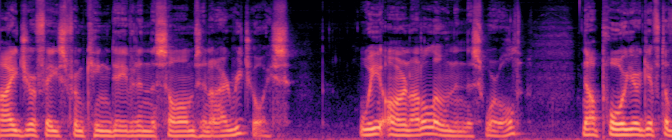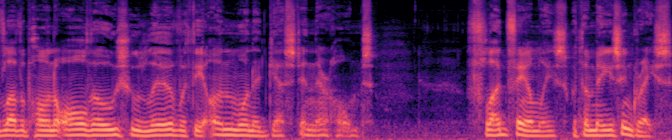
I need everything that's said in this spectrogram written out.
hide your face from King David in the Psalms, and I rejoice. We are not alone in this world. Now pour your gift of love upon all those who live with the unwanted guest in their homes. Flood families with amazing grace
